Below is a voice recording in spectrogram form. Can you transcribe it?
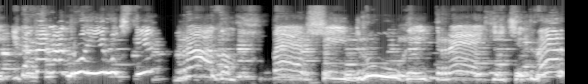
І тепер на другій ручці разом. Перший, другий, третій, четвертий,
